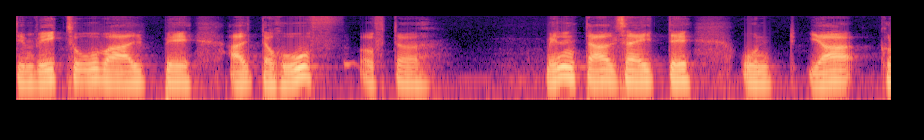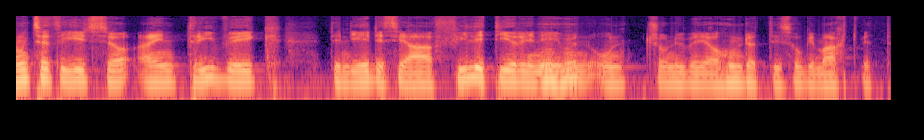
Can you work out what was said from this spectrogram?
dem Weg zur Oberalpe Alter Hof auf der Mellentalseite und ja, grundsätzlich ist es ja ein Triebweg, den jedes Jahr viele Tiere mhm. nehmen mhm. und schon über Jahrhunderte so gemacht wird.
